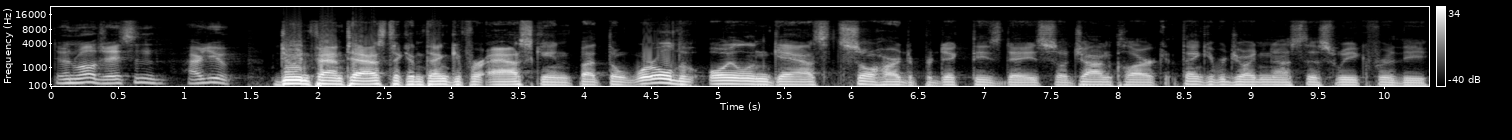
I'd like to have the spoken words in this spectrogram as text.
Doing well, Jason. How are you? Doing fantastic, and thank you for asking. But the world of oil and gas, it's so hard to predict these days. So, Jon Clark, thank you for joining us this week for the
